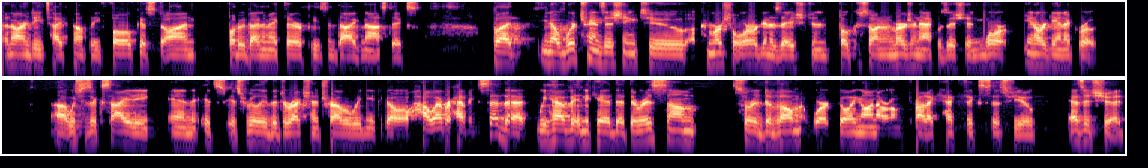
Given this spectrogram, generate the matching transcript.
an R&D type company focused on photodynamic therapies and diagnostics. But you know, we're transitioning to a commercial organization focused on merger and acquisition, more inorganic growth, uh, which is exciting, and it's it's really the direction of travel we need to go. However, having said that, we have indicated that there is some sort of development work going on our own product, Hexvix Cysview, as it should.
